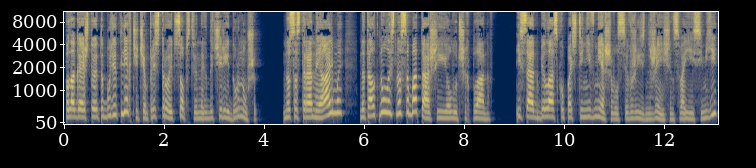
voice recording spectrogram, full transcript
полагая, что это будет легче, чем пристроить собственных дочерей-дурнушек. Но со стороны Альмы натолкнулась на саботаж ее лучших планов. Исаак Беласку почти не вмешивался в жизнь женщин своей семьи,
